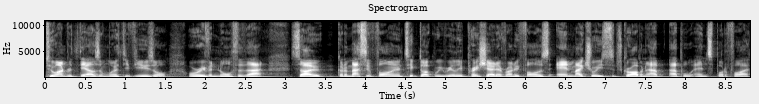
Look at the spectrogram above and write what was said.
200,000 worth of views or, or even north of that. So, got a massive following on TikTok. We really appreciate everyone who follows. And make sure you subscribe on Apple and Spotify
